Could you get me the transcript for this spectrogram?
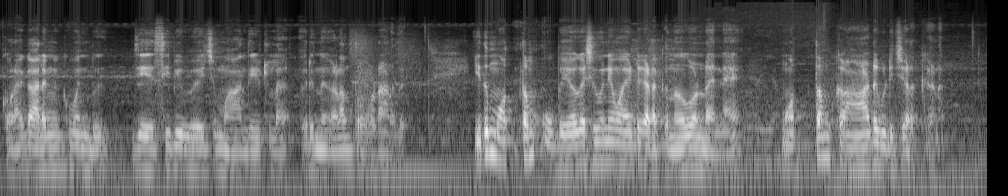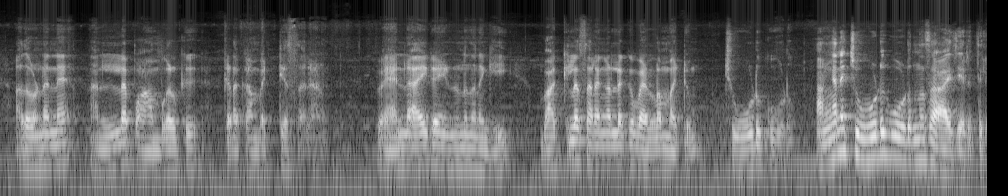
കുറേ കാലങ്ങൾക്ക് മുൻപ് ജെ സി ബി ഉപയോഗിച്ച് മാന്തിയിട്ടുള്ള ഒരു നീളം തോടാണിത്. ഇത് മൊത്തം ഉപയോഗശൂന്യമായിട്ട് കിടക്കുന്നത് കൊണ്ട് തന്നെ മൊത്തം കാട് പിടിച്ച് കിടക്കുകയാണ്. അതുകൊണ്ട് തന്നെ നല്ല പാമ്പുകൾക്ക് കിടക്കാൻ പറ്റിയ സ്ഥലമാണ്. വേനലായി കഴിഞ്ഞിട്ടുണ്ടെന്നുണ്ടെങ്കിൽ ബാക്കിയുള്ള സ്ഥലങ്ങളിലൊക്കെ വെള്ളം പറ്റും ചൂട് കൂടും. അങ്ങനെ ചൂട് കൂടുന്ന സാഹചര്യത്തിൽ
